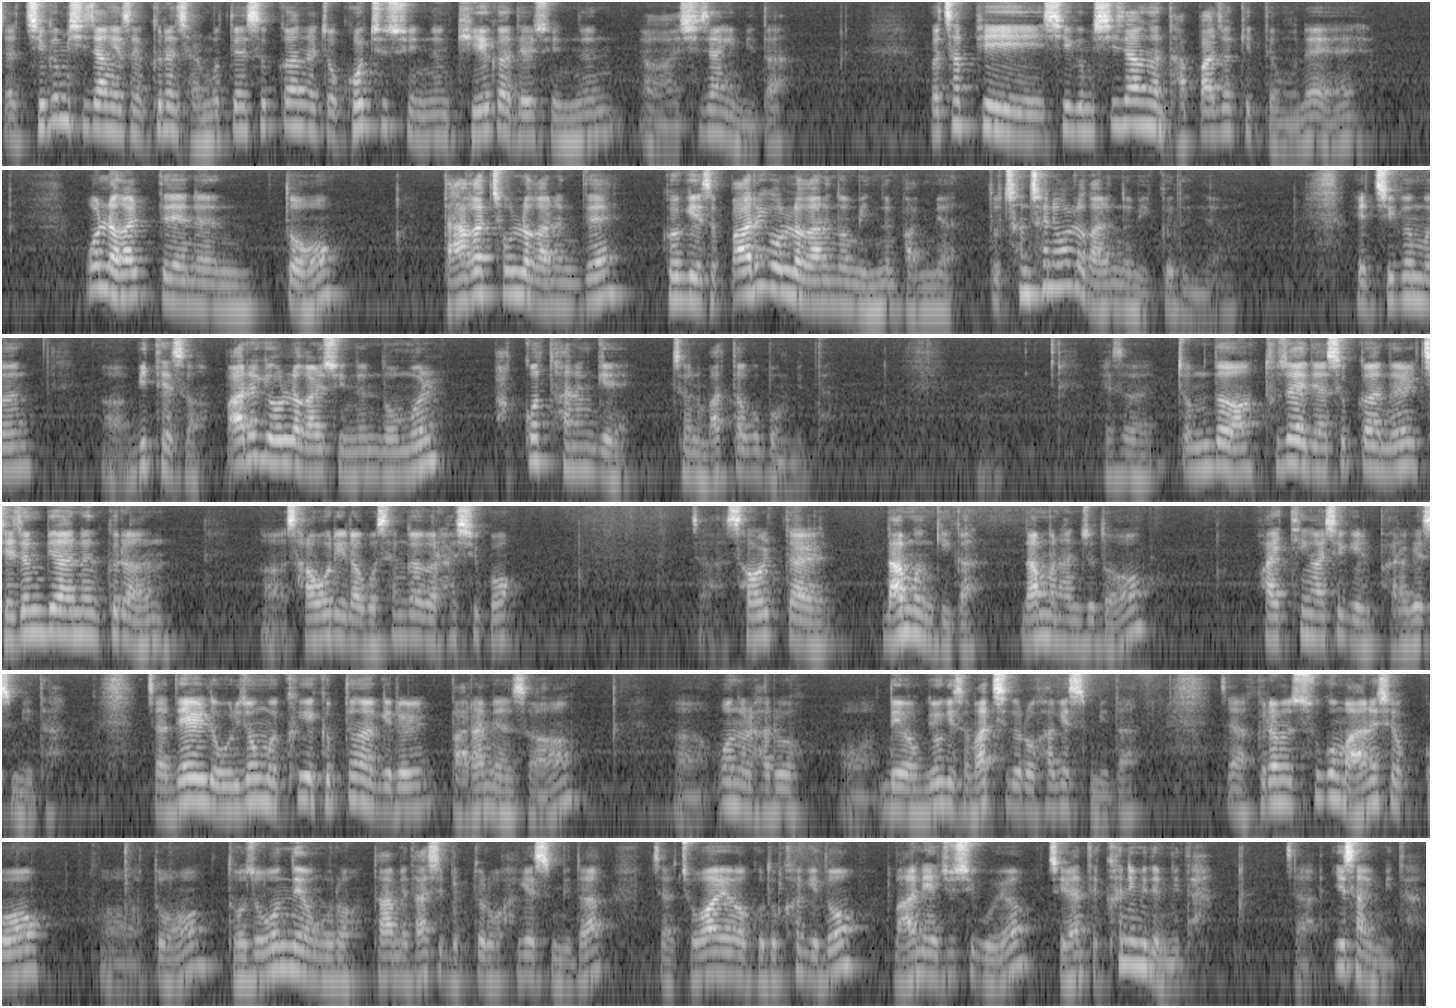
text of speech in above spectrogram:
자, 지금 시장에서는 그런 잘못된 습관을 좀 고칠 수 있는 기회가 될 수 있는 어, 시장입니다. 어차피 지금 시장은 다 빠졌기 때문에 올라갈 때는 또 다 같이 올라가는데 거기에서 빠르게 올라가는 놈이 있는 반면 또 천천히 올라가는 놈이 있거든요 예, 지금은 어, 밑에서 빠르게 올라갈 수 있는 놈을 바꿔 타는 게 저는 맞다고 봅니다 그래서 좀 더 투자에 대한 습관을 재정비하는 그런 어, 4월이라고 생각을 하시고 자 4월달 남은 기간 남은 한 주도 화이팅 하시길 바라겠습니다. 자 내일도 우리 종목 크게 급등하기를 바라면서 어, 오늘 하루 어, 내용 여기서 마치도록 하겠습니다. 자 그러면 수고 많으셨고 어, 또 더 좋은 내용으로 다음에 다시 뵙도록 하겠습니다. 자 좋아요와 구독하기도 많이 해주시고요. 저희한테 큰 힘이 됩니다. 자 이상입니다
